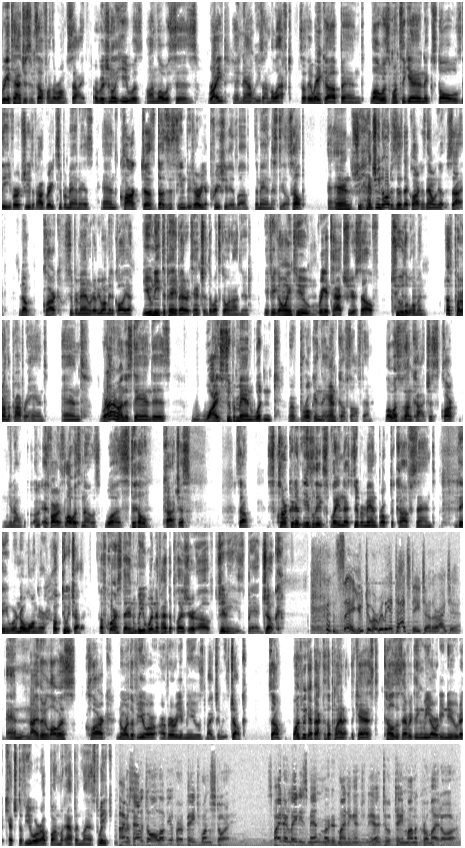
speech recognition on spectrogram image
reattaches himself on the wrong side. Originally, he was on Lois's right, and now he's on the left. So they wake up, and Lois once again extols the virtues of how great Superman is, and Clark just doesn't seem to be very appreciative of the Man of Steel's help. And she and she notices that Clark is now on the other side. You know, Clark, Superman, whatever you want me to call you, you need to pay better attention to what's going on, dude. If you're going to reattach yourself to the woman, just put it on the proper hand. And what I don't understand is why Superman wouldn't have broken the handcuffs off them. Lois was unconscious. Clark, you know, as far as Lois knows, was still conscious. So Clark could have easily explained that Superman broke the cuffs and they were no longer hooked to each other. Of course, then we wouldn't have had the pleasure of Jimmy's bad joke. Say, you two are really attached to each other, aren't you? And neither Lois, Clark, nor the viewer are very amused by Jimmy's joke. So, once we get back to the planet, the cast tells us everything we already knew to catch the viewer up on what happened last week. I must hand it to all of you for a page one story. Spider Lady's men murdered mining engineer to obtain monochromite ore.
